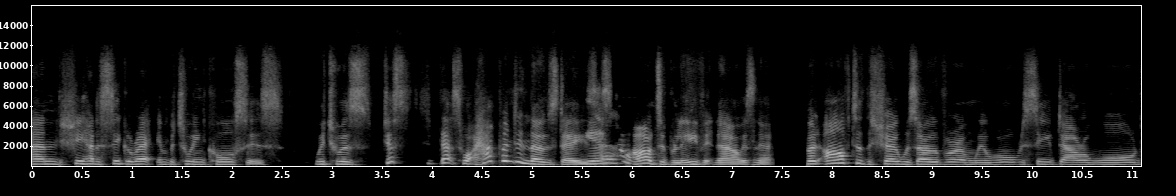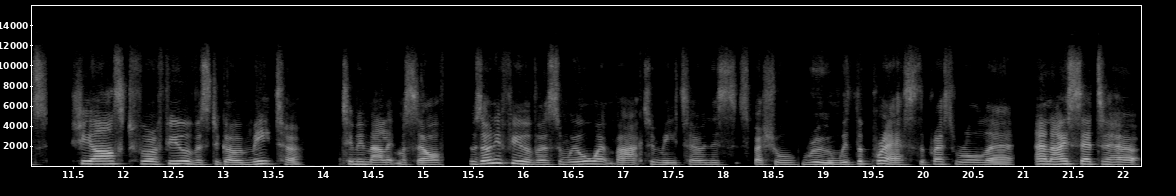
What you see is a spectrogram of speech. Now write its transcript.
And she had a cigarette in between courses, which was just, that's what happened in those days. Yeah. It's so hard to believe it now, isn't it? But after the show was over and we were all received our awards, she asked for a few of us to go and meet her. Timmy Mallett, myself. There was only a few of us, and we all went back to meet her in this special room with the press. The press were all there. And I said to her,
